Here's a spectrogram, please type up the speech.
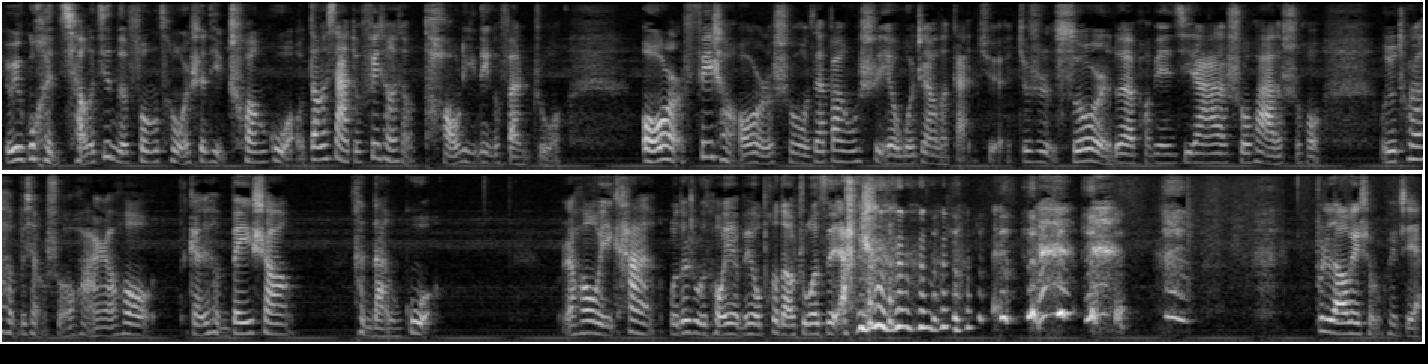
有一股很强劲的风从我身体穿过，我当下就非常想逃离那个饭桌。偶尔非常偶尔的时候，我在办公室也有过这样的感觉，就是所有人都在旁边叽喳的说话的时候，我就突然很不想说话，然后。感觉很悲伤，很难过。然后我一看，我的乳头也没有碰到桌子呀，不知道为什么会这样。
